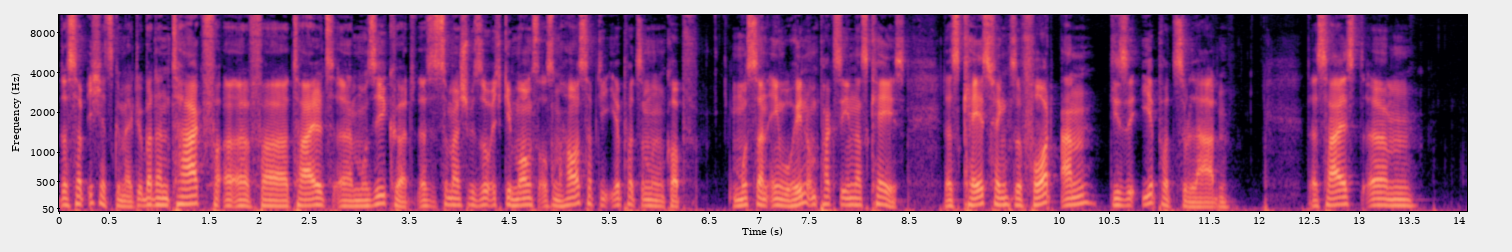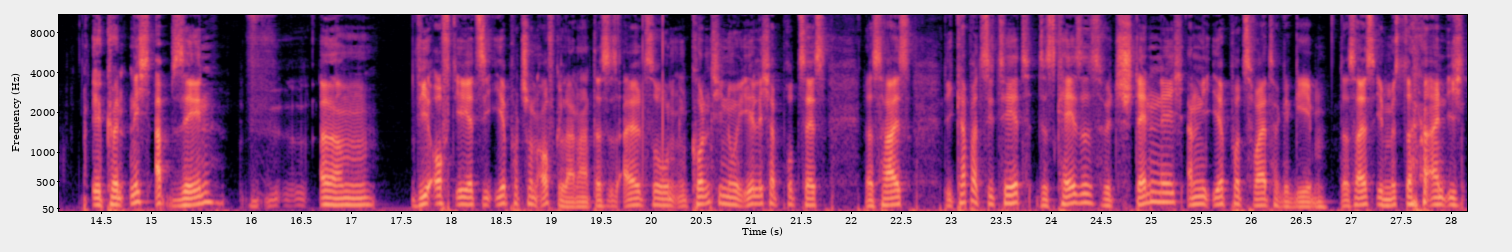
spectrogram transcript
das habe ich jetzt gemerkt, über den Tag äh, verteilt äh, Musik hört, das ist zum Beispiel so, ich gehe morgens aus dem Haus, habe die Earpods in meinem Kopf, muss dann irgendwo hin und pack sie in das Case. Das Case fängt sofort an, diese Earpods zu laden. Das heißt, ähm, ihr könnt nicht absehen, ähm, wie oft ihr jetzt die Earpods schon aufgeladen habt. Das ist also ein kontinuierlicher Prozess. Das heißt, die Kapazität des Cases wird ständig an die Earpods weitergegeben. Das heißt, ihr müsst dann eigentlich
